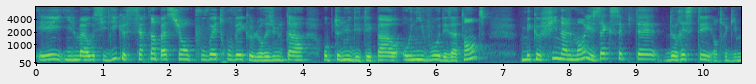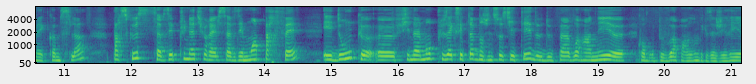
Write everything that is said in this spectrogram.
Et il m'a aussi dit que certains patients pouvaient trouver que le résultat obtenu n'était pas au niveau des attentes, mais que finalement ils acceptaient de rester entre guillemets comme cela parce que ça faisait plus naturel, ça faisait moins parfait Et donc, euh, finalement, plus acceptable dans une société de ne pas avoir un nez, euh, comme on peut voir par exemple exagéré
